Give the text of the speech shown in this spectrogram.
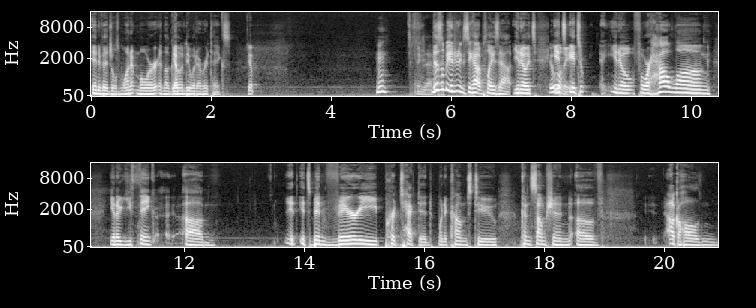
individuals want it more and they'll go Yep. and do whatever it takes. Yep. Hmm. Exactly. this will be interesting to see how it plays out. You know, it's It it's be. it's you know for how long you know you think um, it it's been very protected when it comes to consumption of alcohol and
